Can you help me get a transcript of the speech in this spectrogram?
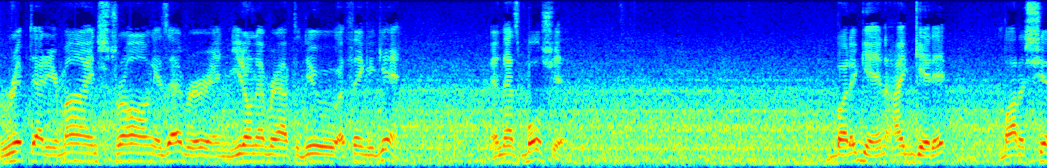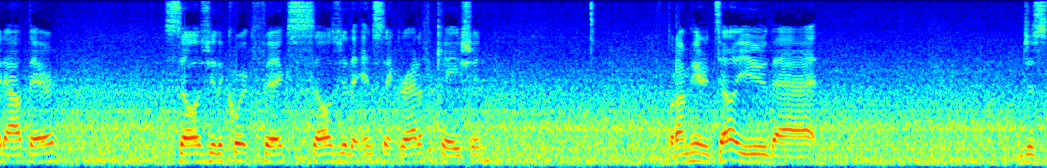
ripped out of your mind, strong as ever, and you don't ever have to do a thing again, and that's bullshit. But again, I get it. A lot of shit out there sells you the quick fix, sells you the instant gratification. But I'm here to tell you that just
